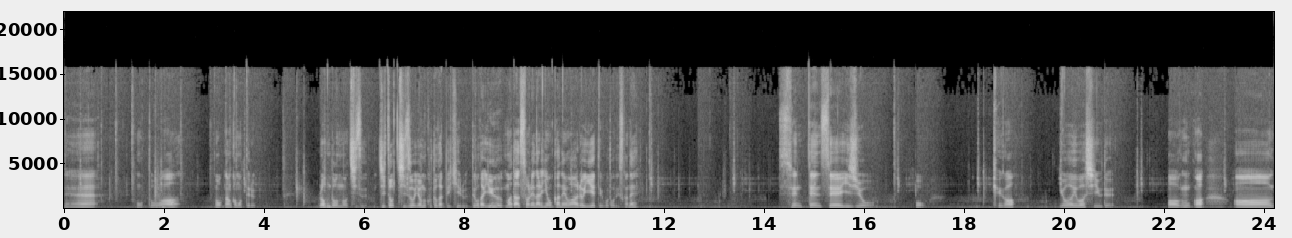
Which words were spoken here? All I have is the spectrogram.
ねえ。あとは？おなんか持ってる。ロンドンの地図字と地図を読むことができるってことは言うまだそれなりにお金はある家っていうことですかね。先天性異常お怪我弱々しい腕あうん？ああー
